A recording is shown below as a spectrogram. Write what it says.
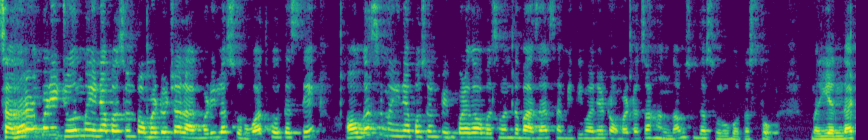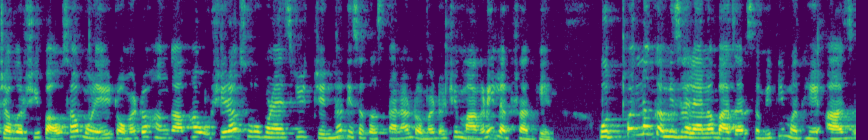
साधारणपणे जून महिन्यापासून टोमॅटोच्या लागवडीला सुरुवात होत असते. ऑगस्ट महिन्यापासून पिंपळगाव बसवंत बाजार समितीमध्ये टोमॅटोचा हंगाम सुद्धा सुरू होत असतो. यंदाच्या वर्षी पावसामुळे टोमॅटो हंगाम हा उशिरा सुरू होण्याची चिन्ह दिसत असताना टोमॅटोची मागणी लक्षात घेत उत्पन्न कमी झाल्यानं बाजार समितीमध्ये आज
